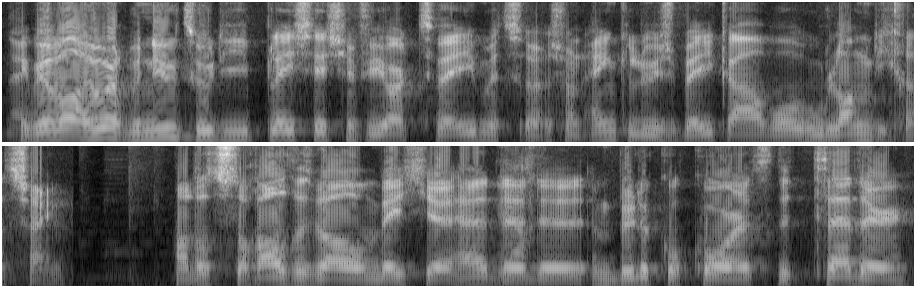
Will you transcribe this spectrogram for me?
Nee. Ik ben wel heel erg benieuwd hoe die PlayStation VR 2 met zo- zo'n enkele USB-kabel, hoe lang die gaat zijn. Want dat is toch altijd wel een beetje hè, de, Ja. de umbilical cord, de tether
